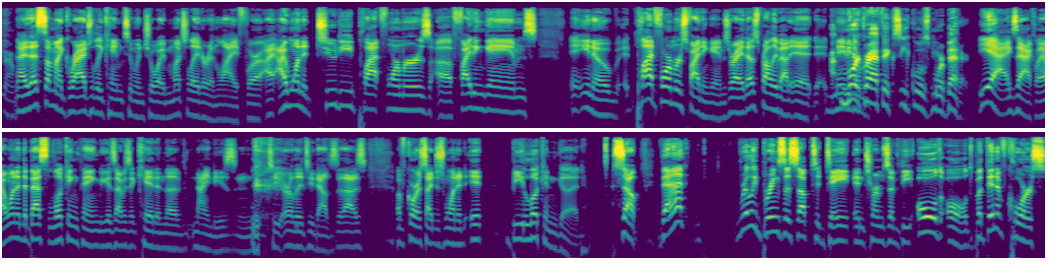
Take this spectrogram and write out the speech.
Now, that's something I gradually came to enjoy much later in life, where I, I wanted 2D platformers, uh, fighting games, eh, you know, platformers, fighting games, right? That was probably about it. Maybe more there- graphics equals more better. yeah, exactly. I wanted the best looking thing because I was a kid in the 90s and t- early 2000s. So that was, of course, I just wanted it be looking good. So that really brings us up to date in terms of the old old. But then, of course,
